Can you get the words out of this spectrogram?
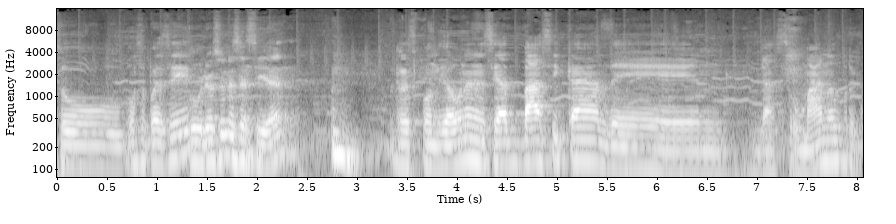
su, ¿cómo se puede decir? Cubrió su necesidad. Respondió a una necesidad básica de los humanos, porque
